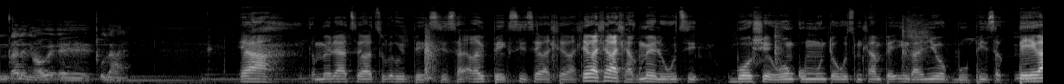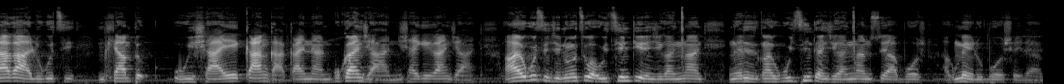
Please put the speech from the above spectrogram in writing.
ngiqale ngawe eh xulani ya kumele athi athi uyibhekisisa akayibhekisise kahle kahle kahle kahle akumele ukuthi kuboshwe wonke umuntu ukuthi mhlambe ingane yokubophisa kubhekakala ukuthi mhlambe uyishaye kangakanani kukanjani ishayeke kanjani. Hayi ukuthi nje nokuthi uyithintile nje kancane ngeke uyithinta nje kancane usuyaboshwa. Akumele uboshwe lapho.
